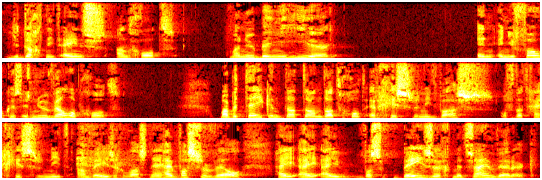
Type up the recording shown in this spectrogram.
je dacht niet eens aan God, maar nu ben je hier en, en je focus is nu wel op God. Maar betekent dat dan dat God er gisteren niet was? Of dat hij gisteren niet aanwezig was? Nee, hij was er wel. Hij, hij, hij was bezig met zijn werk.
